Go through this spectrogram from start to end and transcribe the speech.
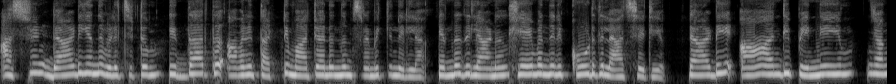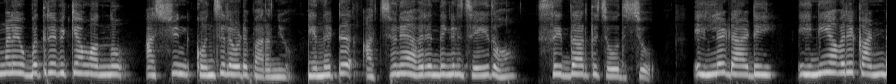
അശ്വിൻ ഡാഡി എന്ന് വിളിച്ചിട്ടും സിദ്ധാർത്ഥ് അവനെ തട്ടി മാറ്റാനൊന്നും ശ്രമിക്കുന്നില്ല എന്നതിലാണ് ഹേമന്തിന് കൂടുതൽ ആശ്ചര്യം. ഡാഡി ആ ആന്റി പിന്നെയും ഞങ്ങളെ ഉപദ്രവിക്കാൻ വന്നു അശ്വിൻ കൊഞ്ചലോടെ പറഞ്ഞു. എന്നിട്ട് അച്ഛനെ അവരെന്തെങ്കിലും ചെയ്തോ? സിദ്ധാർത്ഥ് ചോദിച്ചു ഇല്ല ഡാഡി ഇനി അവരെ കണ്ട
